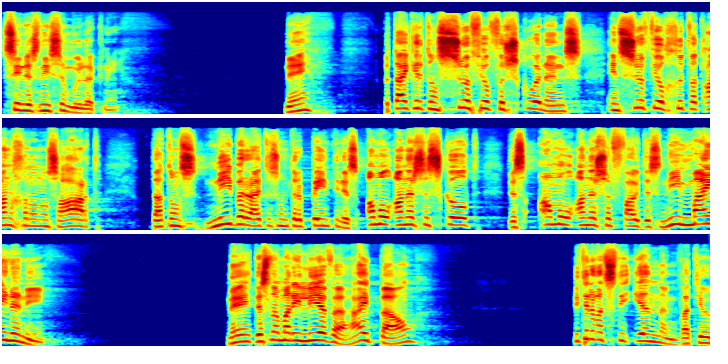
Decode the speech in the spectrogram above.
Sien is nie so moeilik nie. Nê? Nee? Partykeer het ons soveel verskonings en soveel goed wat aangaan in ons hart dat ons nie bereid is om te repent nie. Dis almal anders se skuld. Dis almal anders se fout. Dis nie myne nie. Nee, dis nou maar die lewe. Hy pel. Weet julle wat is die een ding wat jou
